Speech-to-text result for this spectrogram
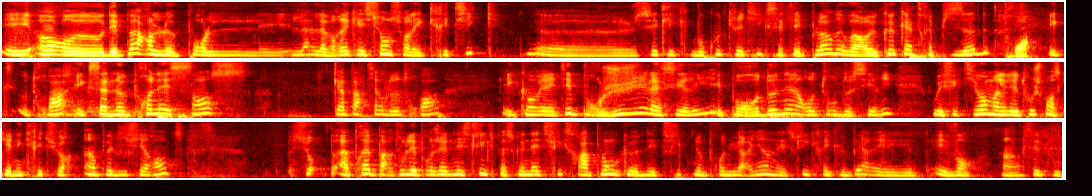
Et or, euh, au départ, le- pour les, là, la vraie question sur les critiques, euh, je sais que les- beaucoup de critiques s'étaient plaints d'avoir eu que 4 épisodes. 3. Et, et que ça ne prenait sens qu'à partir de 3. Et qu'en vérité, pour juger la série et pour redonner un retour de série, où effectivement, malgré tout, je pense qu'il y a une écriture un peu différente, après, par tous les projets de Netflix, parce que Netflix, rappelons que Netflix ne produit rien, Netflix récupère et, vend, hein, c'est tout.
